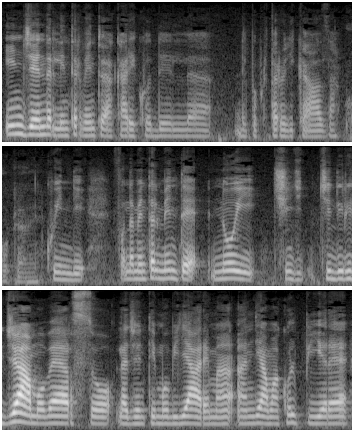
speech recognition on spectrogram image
in genere l'intervento è a carico del, del proprietario di casa. Okay. Quindi fondamentalmente noi ci, ci dirigiamo verso l'agente immobiliare ma andiamo a colpire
